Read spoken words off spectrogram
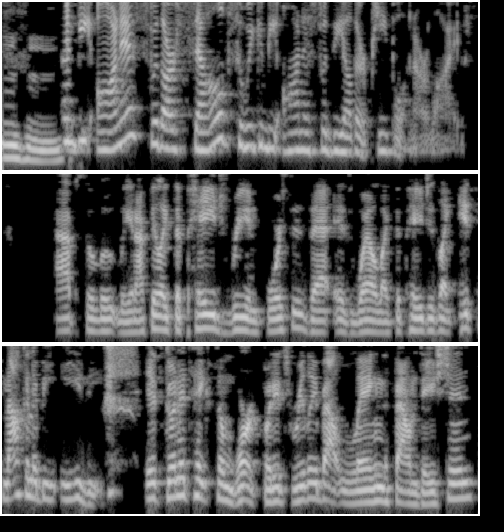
mm-hmm. and be honest with ourselves so we can be honest with the other people in our lives. Absolutely. And I feel like the page reinforces that as well. Like the page is like, it's not going to be easy. It's going to take some work, but it's really about laying the foundation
